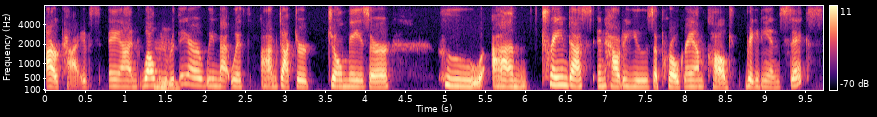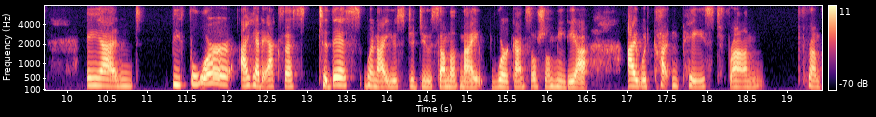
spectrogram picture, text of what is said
archives and while mm. we were hmm. there we met with um, dr joe mazer who um, trained us in how to use a program called radian 6 and before i had access to this when i used to do some of my work on social media I would cut and paste from from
